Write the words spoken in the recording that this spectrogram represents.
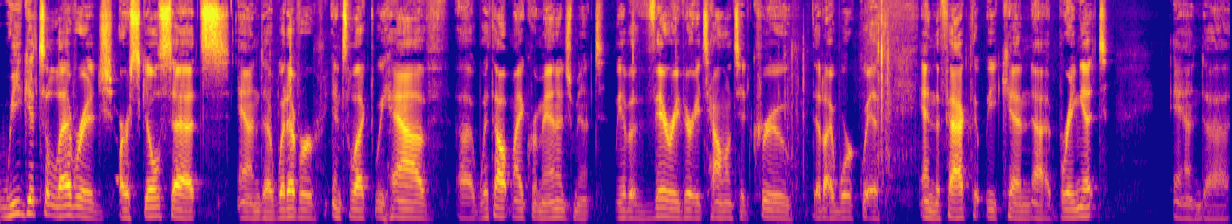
We get to leverage our skill sets and uh, whatever intellect we have uh, without micromanagement. We have a very, very talented crew that I work with, and the fact that we can uh, bring it and uh,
